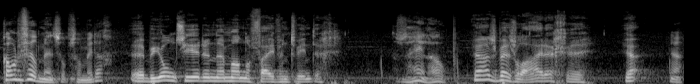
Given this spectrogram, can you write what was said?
Komen er veel mensen op zo'n middag? Eh, bij ons hier een eh, man of 25. Dat is een hele hoop. Ja, dat is best wel aardig. eh, ja. Ja.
